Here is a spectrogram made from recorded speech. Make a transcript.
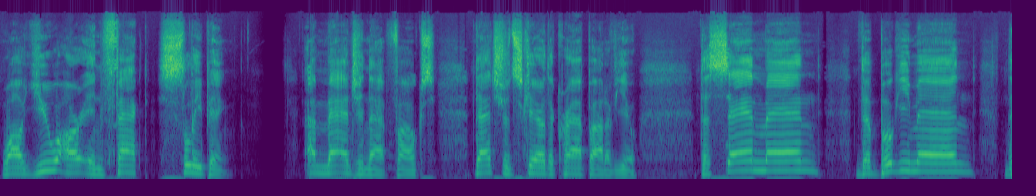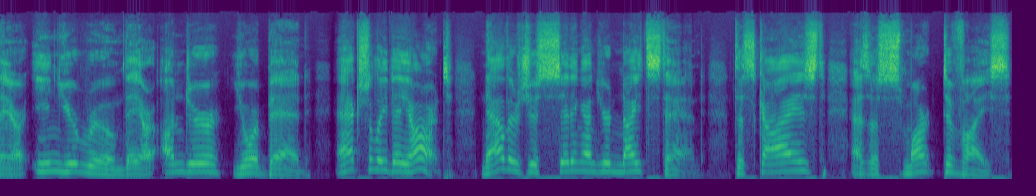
while you are in fact sleeping. Imagine that, folks. That should scare the crap out of you. The Sandman, the boogeyman, they are in your room. They are under your bed. Actually, they aren't. Now they're just sitting on your nightstand, disguised as a smart device.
